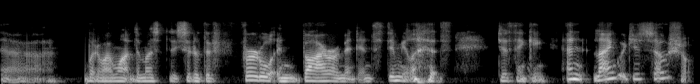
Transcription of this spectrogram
uh, what do I want? The most the, sort of the fertile environment and stimulus to thinking. And language is social.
